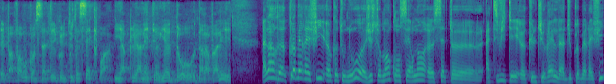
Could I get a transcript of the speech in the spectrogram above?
Et parfois, vous constatez que tout est sec, quoi. Il n'y a plus à l'intérieur d'eau dans la vallée. Alors, euh, Club RFI euh, Cotonou, euh, justement, concernant cette activité culturelle du Club RFI,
